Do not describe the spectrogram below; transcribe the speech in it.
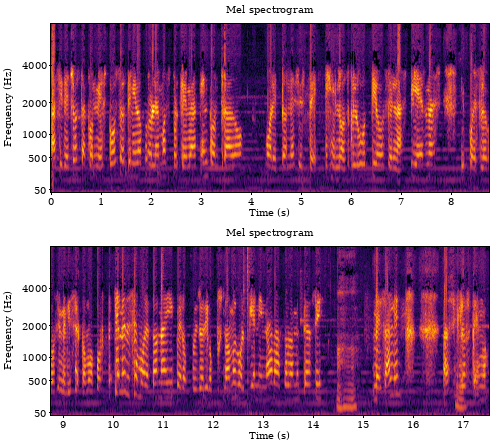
Así, de hecho, hasta con mi esposo he tenido problemas porque me ha encontrado moretones este en los glúteos, en las piernas, y pues luego sí me dice como, ¿por qué tienes ese moretón ahí? Pero pues yo digo, pues no me golpeé ni nada, solamente así, Ajá. me salen, así los tengo.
